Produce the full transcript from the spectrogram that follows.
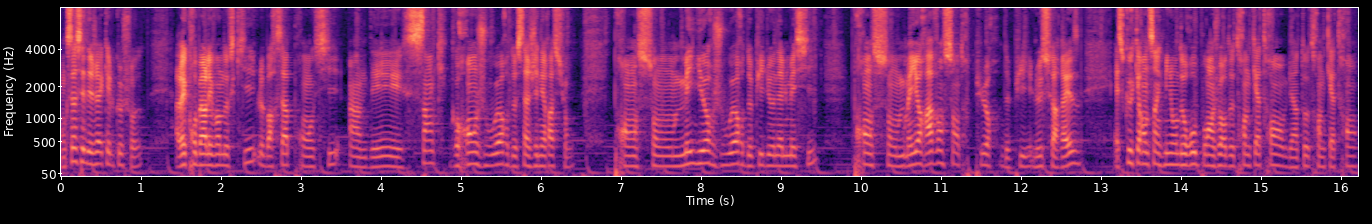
Donc ça c'est déjà quelque chose. Avec Robert Lewandowski, le Barça prend aussi un des cinq grands joueurs de sa génération. prend son meilleur joueur depuis Lionel Messi, prend son meilleur avant-centre pur depuis Luis Suarez. Est-ce que 45 millions d'euros pour un joueur de 34 ans, bientôt 34 ans,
